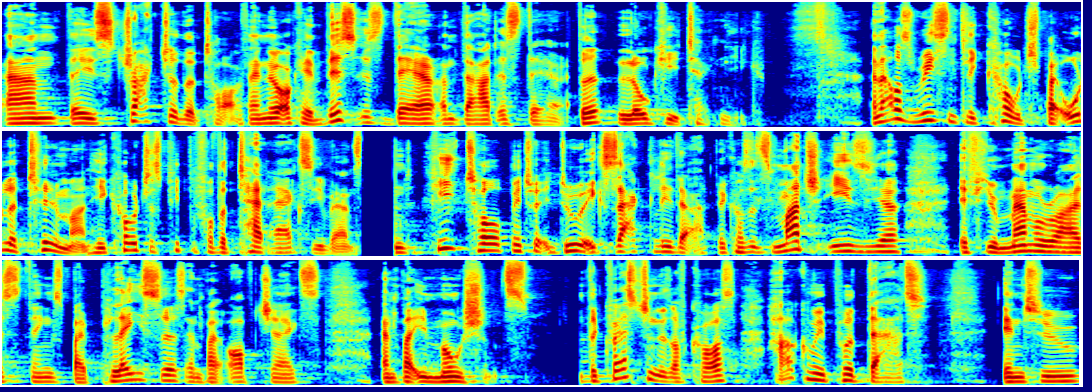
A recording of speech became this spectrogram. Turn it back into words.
and they structure the talk. They know, okay, this is there and that is there. The Loci technique. And I was recently coached by Ole Tillmann. He coaches people for the TEDx events. And he told me to do exactly that because it's much easier if you memorize things by places and by objects and by emotions. The question is, of course, how can we put that into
